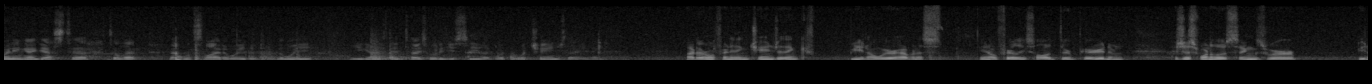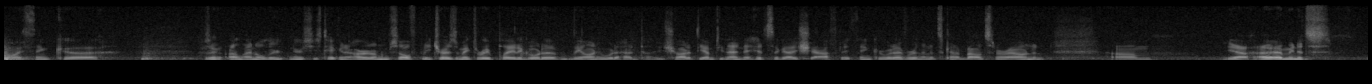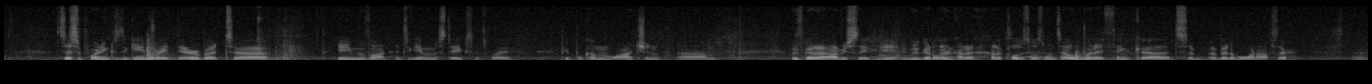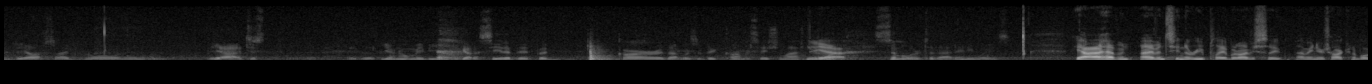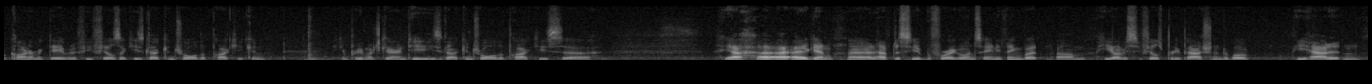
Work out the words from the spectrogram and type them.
disappointing, I guess, to, to let that one slide away the, the way you guys did. Tice, what did you see? Like, what, what changed there, you think? I don't know if anything changed. I think, you know, we were having a, you know, fairly solid third period, and it's just one of those things where, you know, I think, uh, I know Nursey's taking it hard on himself, but he tries to make the right play to go to Leon, who would have had a shot at the empty net, and it hits the guy's shaft, I think, or whatever, and then it's kind of bouncing around. And um, yeah, I, I, mean, it's it's disappointing because the game's right there, but uh, yeah, you move on. It's a game of mistakes. That's why people come and watch, and um, we've got to obviously eh, we've got to learn how to how to close those ones out. But I think uh, it's a, a, bit of a one-off there. The offside goal, and yeah, just you know, maybe you got to see it a bit, but Makar, that was a big conversation last year. Yeah. Similar to that, anyways. Yeah, I haven't I haven't seen the replay, but obviously, I mean, you're talking about Connor McDavid. If he feels like he's got control of the puck, he can can pretty much guarantee he's got control of the puck. He's uh, yeah. I, I, again, I'd have to see it before I go and say anything, but um, he obviously feels pretty passionate about he had it, and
